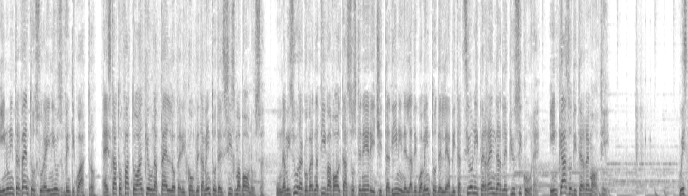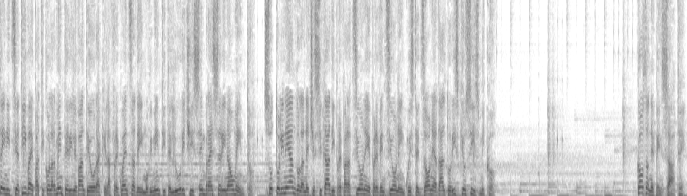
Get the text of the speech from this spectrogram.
In un intervento su Rai News 24 è stato fatto anche un appello per il completamento del sisma bonus, una misura governativa volta a sostenere i cittadini nell'adeguamento delle abitazioni per renderle più sicure, in caso di terremoti. Questa iniziativa è particolarmente rilevante ora che la frequenza dei movimenti tellurici sembra essere in aumento, sottolineando la necessità di preparazione e prevenzione in queste zone ad alto rischio sismico. Cosa ne pensate?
